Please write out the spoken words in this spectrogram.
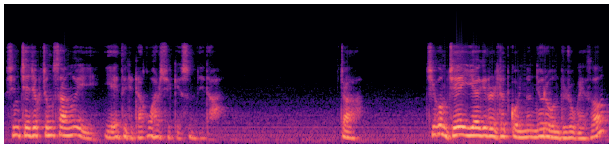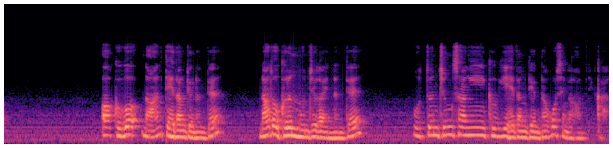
신체적 증상의 예들이라고 할 수 있겠습니다. 자, 지금 제 이야기를 듣고 있는 여러분들 중에서 아, 그거 나한테 해당되는데? 나도 그런 문제가 있는데 어떤 증상이 거기에 해당된다고 생각합니까?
